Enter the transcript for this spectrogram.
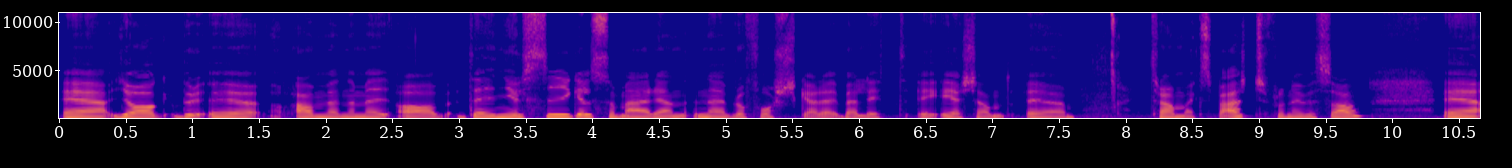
Eh, jag eh, använder mig av Daniel Siegel som är en neuroforskare, väldigt erkänd eh, traumaexpert från USA. Eh,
